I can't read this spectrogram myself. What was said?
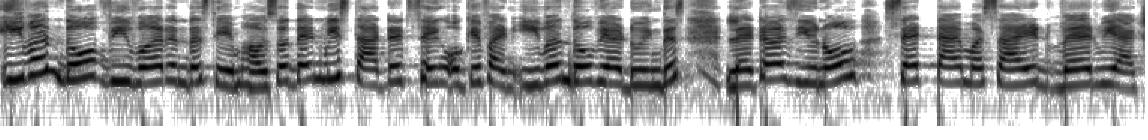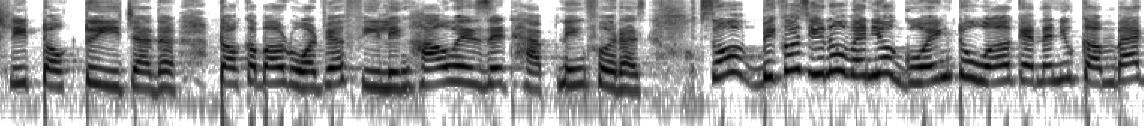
Even though we were in the same house. So then we started saying okay fine even though we are doing this let us you know set time aside where we actually talk to each other talk about what we are feeling how is it happening for us. So because you know when you're going to work and then you come back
